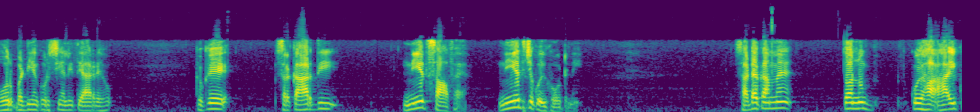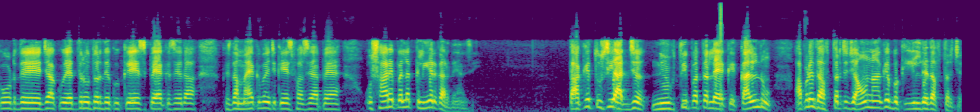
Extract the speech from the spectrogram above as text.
ਹੋਰ ਵੱਡੀਆਂ ਕੁਰਸੀਆਂ ਲਈ ਤਿਆਰ ਰਹੋ। ਕਿਉਂਕਿ ਸਰਕਾਰ ਦੀ ਨੀਅਤ ਸਾਫ਼ ਹੈ। ਨੀਅਤ 'ਚ ਕੋਈ ਖੋਟ ਨਹੀਂ। ਸਾਡਾ ਕੰਮ ਹੈ, ਤੁਹਾਨੂੰ ਕੋਈ ਹਾ- ਹਾਈ ਕੋਰਟ ਦੇ ਜਾਂ ਕੋਈ ਇੱਧਰ ਉੱਧਰ ਦੇ ਕੋਈ ਕੇਸ ਪਿਆ ਕਿਸੇ ਦਾ ਕਿਸੇ ਦਾ ਮਹਿਕਮੇ 'ਚ ਕੇਸ ਫਸਿਆ ਪਿਆ ਉਹ ਸਾਰੇ ਪਹਿਲਾਂ ਕਲੀਅਰ ਕਰਦੇ ਹਾਂ ਅਸੀਂ। ਤਾਂ ਕਿ ਤੁਸੀਂ ਅੱਜ ਨਿਯੁਕਤੀ ਪੱਤਰ ਲੈ ਕੇ ਕੱਲ ਨੂੰ ਆਪਣੇ ਦਫ਼ਤਰ 'ਚ ਜਾਓ, ਨਾ ਕਿ ਵਕੀਲ ਦੇ ਦਫ਼ਤਰ 'ਚ।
